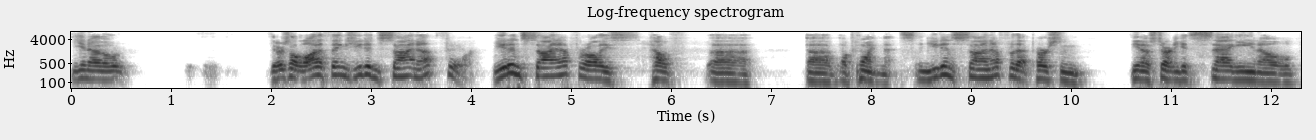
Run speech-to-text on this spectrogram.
you know, there's a lot of things you didn't sign up for. You didn't sign up for all these health uh, uh, appointments, and you didn't sign up for that person you know, starting to get saggy and old.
